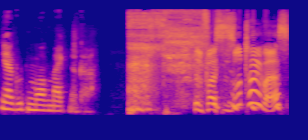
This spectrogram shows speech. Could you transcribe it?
Ja, guten Morgen, Mike Nöcker. Was so toll was?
